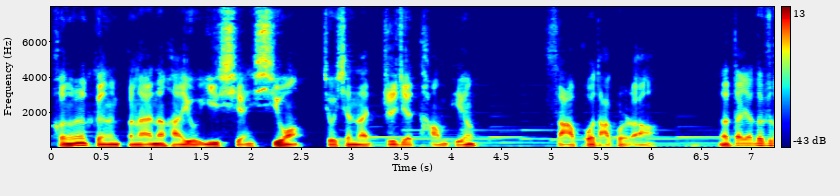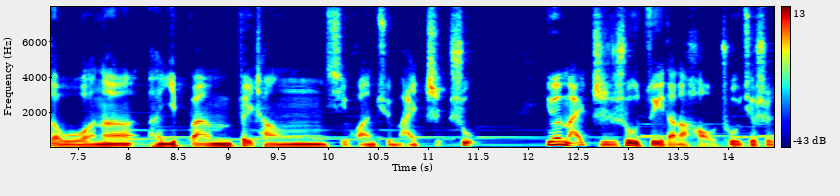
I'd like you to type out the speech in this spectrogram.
很多人跟本来呢还有一线希望，就现在直接躺平，撒泼打滚了啊。那大家都知道，我呢一般非常喜欢去买指数。因为买指数最大的好处就是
